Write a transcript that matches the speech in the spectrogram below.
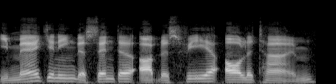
Imagining the center of the sphere all the time,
